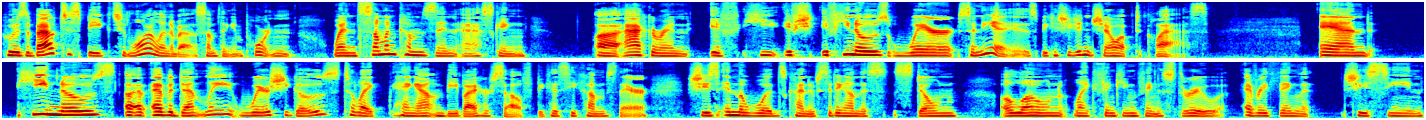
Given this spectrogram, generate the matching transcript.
who is about to speak to Lorlen about something important when someone comes in asking uh, Akkarin if he if she, if he knows where Sonea is because she didn't show up to class and he knows uh, evidently where she goes to like hang out and be by herself because he comes there. She's in the woods, kind of sitting on this stone alone, like thinking things through, everything that she's seen.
